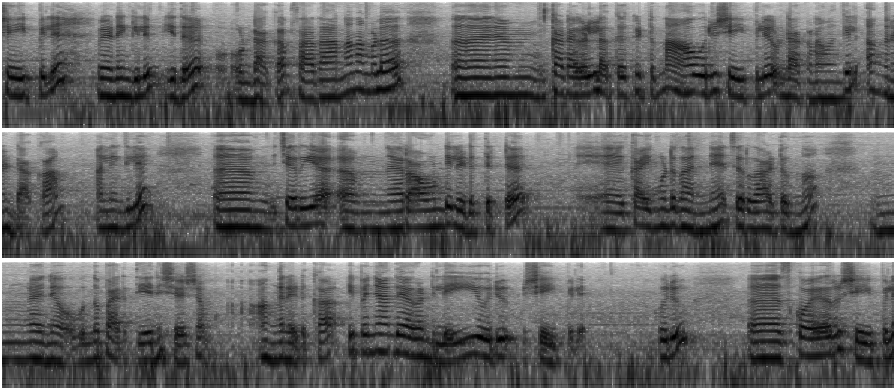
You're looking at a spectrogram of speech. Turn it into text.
ഷേപ്പിൽ വേണമെങ്കിലും ഇത് ഉണ്ടാക്കാം. സാധാരണ നമ്മൾ കടകളിലൊക്കെ കിട്ടുന്ന ആ ഒരു ഷേപ്പിൽ ഉണ്ടാക്കണമെങ്കിൽ അങ്ങനെ ഉണ്ടാക്കാം. അല്ലെങ്കിൽ ചെറിയ റൗണ്ടിലെടുത്തിട്ട് കൈ കൊണ്ട് തന്നെ ചെറുതായിട്ടൊന്ന് അതിന് ഒന്ന് പരത്തിയതിന് ശേഷം അങ്ങനെ എടുക്കുക ഇപ്പം ഞാൻ ദേ കണ്ടില്ലേ ഈ ഒരു ഷേപ്പിൽ ഒരു സ്ക്വയർ ഷേപ്പിൽ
